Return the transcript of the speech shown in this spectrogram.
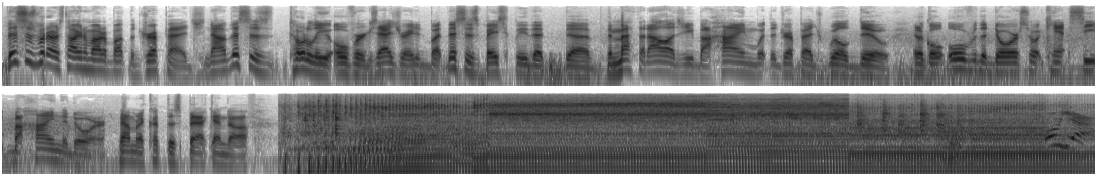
This is what I was talking about about the drip edge. Now this is totally over exaggerated, but this is basically the, the, the methodology behind what the drip edge will do. It'll go over the door so it can't seep behind the door. Now I'm gonna cut this back end off. Oh,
